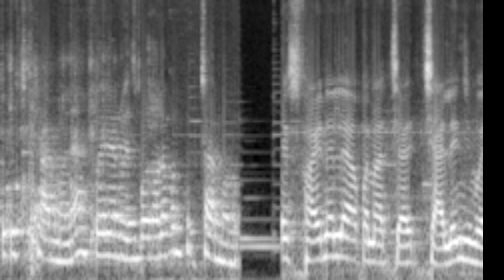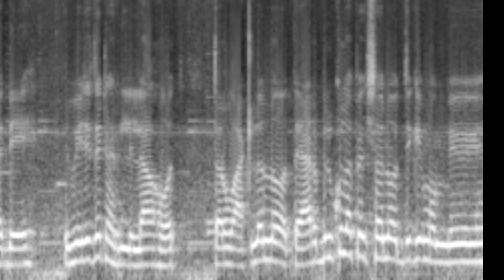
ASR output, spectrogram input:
खूप छान म्हणा. पहिल्या वेळेस बनवला पण खूप छान बनव फायनली आपण आजच्या चॅलेंजमध्ये विजेते ठरलेलो आहोत. तर वाटलं नव्हतं यार बिलकुल अपेक्षा नव्हती की मम्मी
